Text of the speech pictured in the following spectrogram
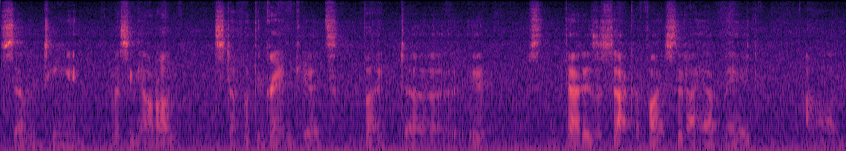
17, missing out on stuff with the grandkids. But uh, it that is a sacrifice that I have made um,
